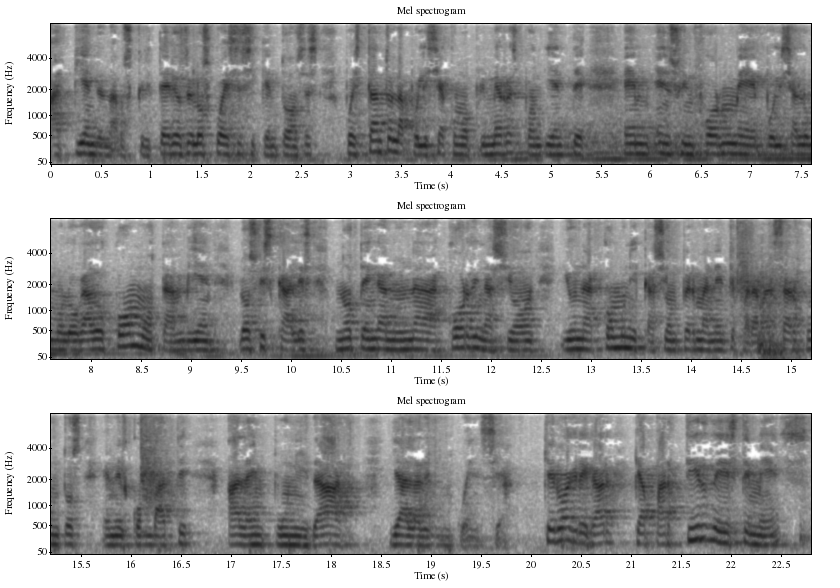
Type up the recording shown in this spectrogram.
atienden a los criterios de los jueces y que entonces, pues tanto la policía como primer respondiente en, su informe policial homologado, como también los fiscales no tengan una coordinación y una comunicación permanente para avanzar juntos en el combate a la impunidad y a la delincuencia. Quiero agregar que a partir de este mes,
